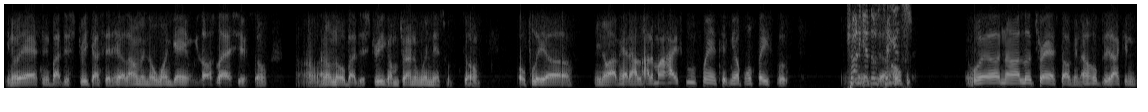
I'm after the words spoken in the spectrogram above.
you know, they asked me about this streak. I said, hell, I only know one game. We lost last year, so uh, I don't know about this streak. I'm trying to win this one. So, hopefully, uh, you know, I've had a lot of my high school friends hit me up on Facebook. Trying to get those uh, tickets. Hopefully- Well, no, a little trash talking. I hope that I can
